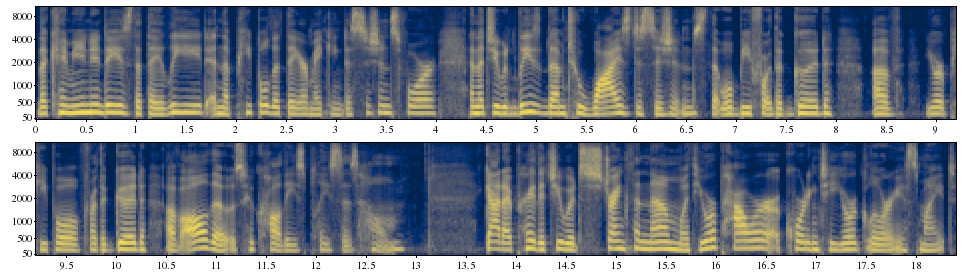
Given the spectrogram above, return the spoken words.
the communities that they lead and the people that they are making decisions for, and that you would lead them to wise decisions that will be for the good of your people, for the good of all those who call these places home. God, I pray that you would strengthen them with your power according to your glorious might.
